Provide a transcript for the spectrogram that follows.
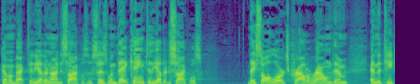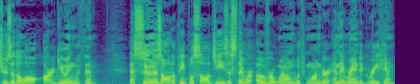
coming back to the other nine disciples. It says, When they came to the other disciples, they saw a large crowd around them and the teachers of the law arguing with them. As soon as all the people saw Jesus, they were overwhelmed with wonder and they ran to greet him.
